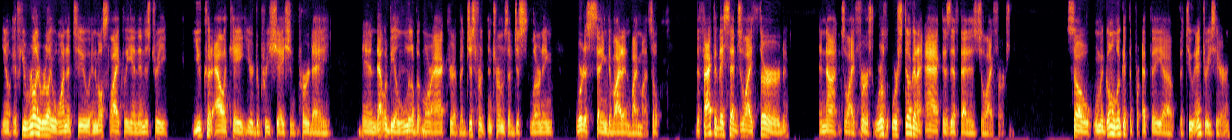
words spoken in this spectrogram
You know, if you really, really wanted to, and most likely in industry, you could allocate your depreciation per day. And that would be a little bit more accurate but just for in terms of just learning we're just saying divide it by month. So the fact that they said july 3rd and not july 1st we're, we're still going to act as if that is july 1st so when we go and look at the at the uh, the two entries here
